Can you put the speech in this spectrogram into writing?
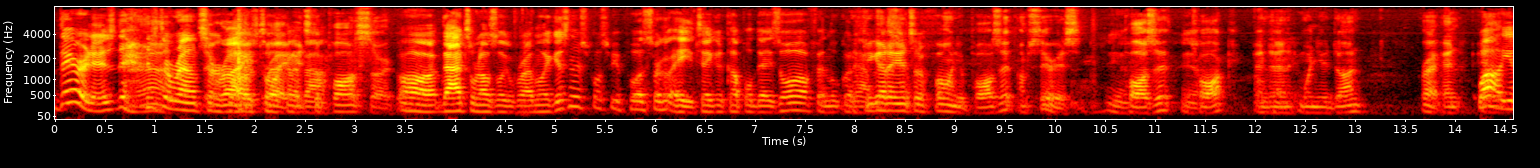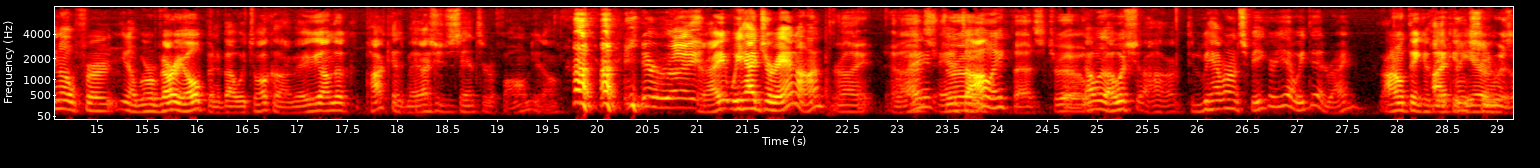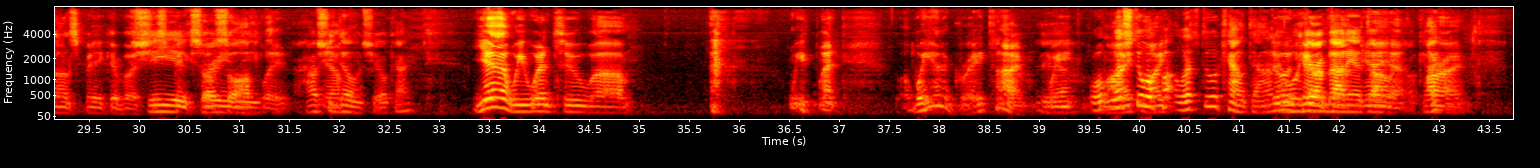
There it is. There's Yeah. the round circle right, I was talking. It's the about. pause circle. Oh, that's what I was looking for. I'm like, isn't there supposed to be a pause circle? Hey, you take a couple days off and look what if happens. you got to answer the phone, you pause it. I'm serious. Yeah. Pause it, Yeah. talk, and then when you're done, right. And Well, and- you know, for you know, we're very open about what we talk about. Maybe on the podcast, maybe I should just answer the phone. You know, you're right. right? We had your aunt on. Right. and Right, That's Aunt true. Dolly. That's true. That was, I wish. Uh, did we have her on speaker? Yeah, we did, right? I don't think if they I could think hear. she her. was on speaker, but she, She speaks is so very softly. How's she yeah. doing? She okay? Yeah, we went to. Um, we went. We had a great time. We, well, my- let's do a my- po- let's do a countdown. do and a we'll hear about countdown. Yeah, yeah. Okay. All right.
